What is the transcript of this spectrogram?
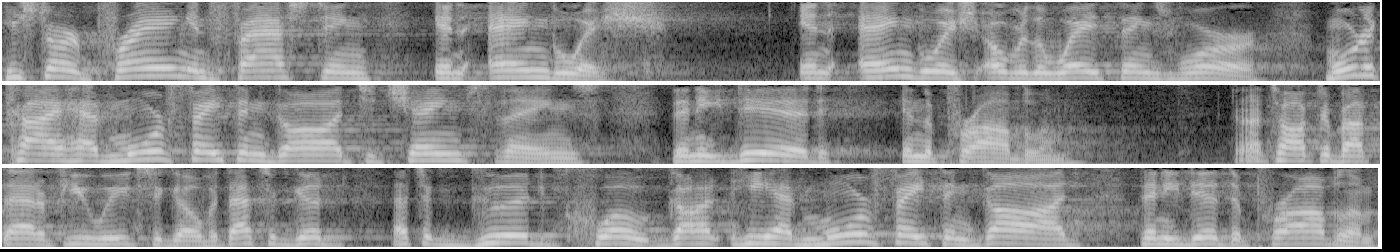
He started praying and fasting in anguish, in anguish over the way things were. Mordecai had more faith in God to change things than he did in the problem. And I talked about that a few weeks ago, but that's a good, that's a good quote. God, he had more faith in God than he did the problem.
